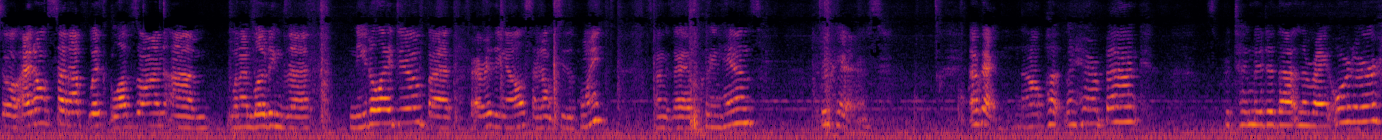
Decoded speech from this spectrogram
So I don't set up with gloves on um, when I'm loading the needle I do, but for everything else, I don't see the point. As long as I have clean hands, who cares? Okay, now I'll put my hair back. Let's pretend I did that in the right order.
